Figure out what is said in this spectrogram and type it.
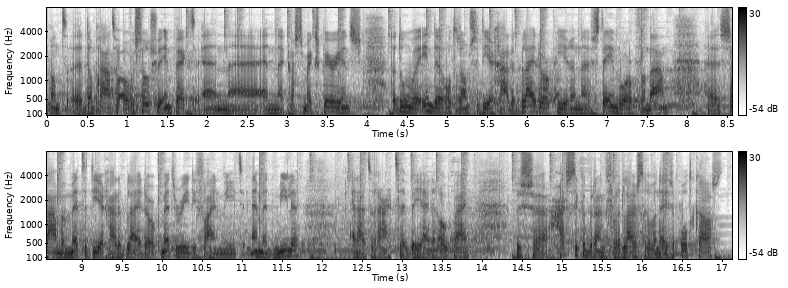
Want uh, dan praten we over social impact en, uh, en customer experience. Dat doen we in de Rotterdamse Diergaarde Blijdorp, hier een steenworp vandaan. samen met de Diergaarde Blijdorp, met Redefine Meat en met Miele. En uiteraard ben jij er ook bij. Dus hartstikke bedankt voor het luisteren van deze podcast.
